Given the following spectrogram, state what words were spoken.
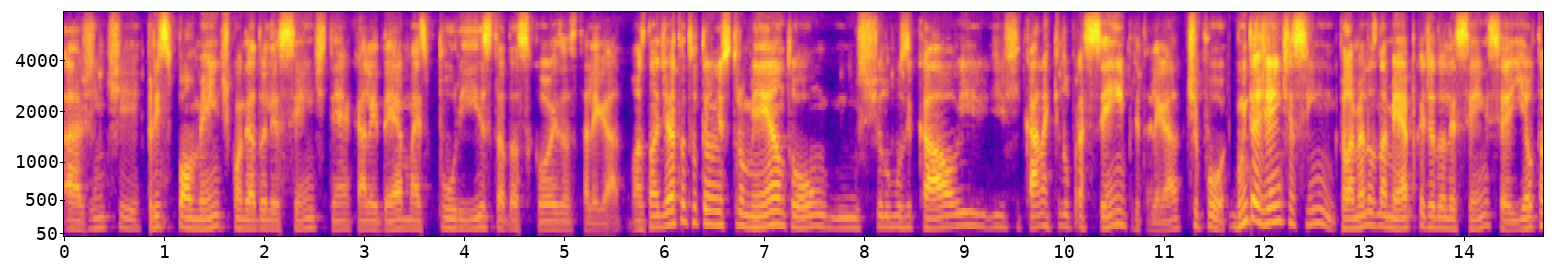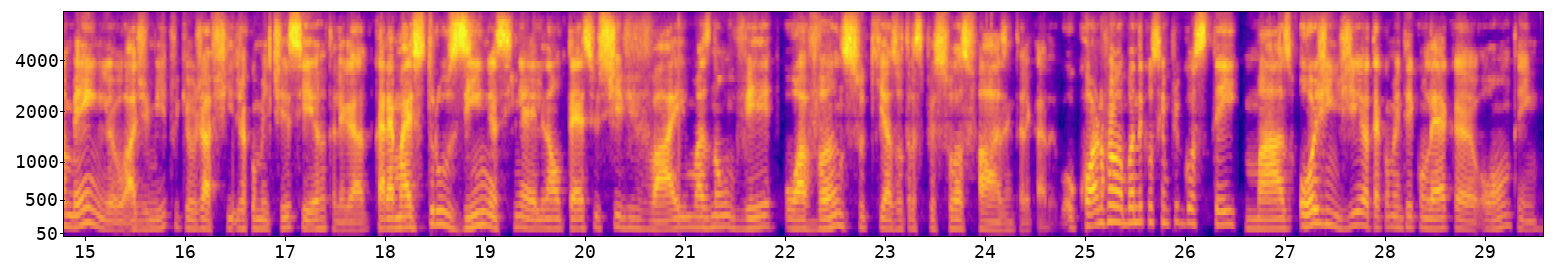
a gente, principalmente quando é adolescente, tem aquela ideia mais purista das coisas, tá ligado? Mas não adianta tu ter um instrumento ou um, estilo musical e, e ficar naquilo para sempre, tá ligado? Tipo, muita gente, assim, pelo menos na minha época de adolescência, e eu também, eu admito que eu já, fi, já cometi esse erro, tá ligado? O cara é mais truzinho, assim, aí ele enaltece o Steve Vai, mas não vê o avanço que as outras pessoas fazem fazem, tá ligado? O Korn foi uma banda que eu sempre gostei, mas hoje em dia, até comentei com o Leca ontem,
